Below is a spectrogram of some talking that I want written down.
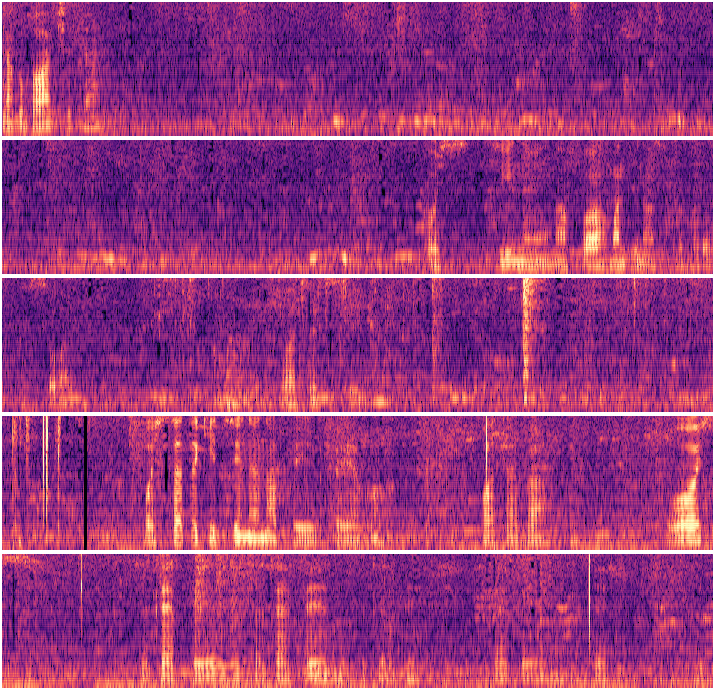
Як бачите. Ось ціни на флагман 12-го року Sony. 27. Ось це такі ціни на пиво. пиво. АТБ. Ось. Таке пиво, таке пиво, таке пиво, таке пиво, таке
